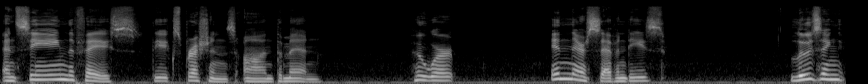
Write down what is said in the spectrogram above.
and seeing the face, the expressions on the men who were in their 70s, losing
